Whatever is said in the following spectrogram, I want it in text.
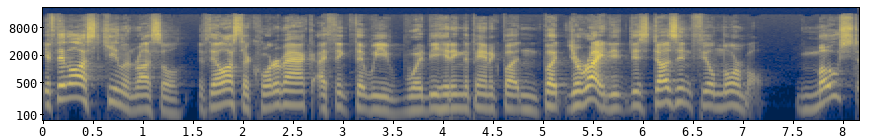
if they lost Keelan Russell, if they lost their quarterback, I think that we would be hitting the panic button. But you're right; it, this doesn't feel normal. Most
